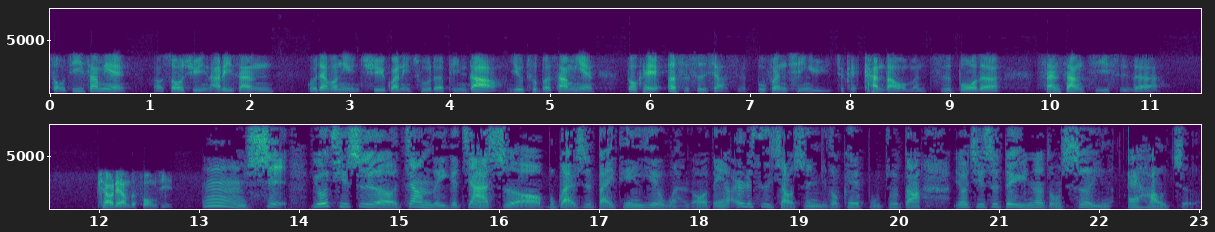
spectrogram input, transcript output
手机上面呃搜寻阿里山国家风景区管理处的频道，YouTube 上面都可以二十四小时不分晴雨就可以看到我们直播的山上即时的漂亮的风景。嗯，是，尤其是这样的一个架设哦，不管是白天夜晚哦，等于二十四小时你都可以捕捉到，尤其是对于那种摄影爱好者。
